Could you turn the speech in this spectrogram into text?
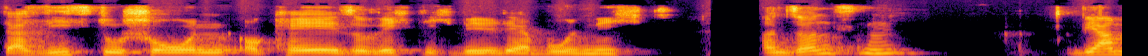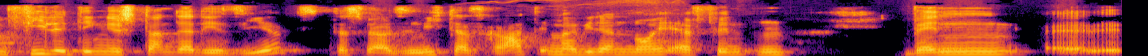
da siehst du schon, okay, so richtig will der wohl nicht. Ansonsten, wir haben viele Dinge standardisiert, dass wir also nicht das Rad immer wieder neu erfinden. Wenn äh,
